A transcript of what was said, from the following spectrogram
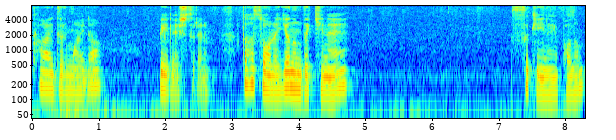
kaydırmayla birleştirelim. Daha sonra yanındakine sık iğne yapalım.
